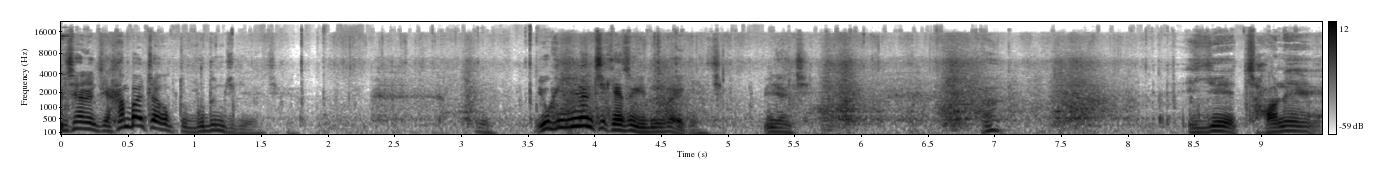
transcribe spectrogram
이 차는 지금 한 발자국도 못 움직여요 지금. 응. 여기 1년치 계속 있는 거야 이게 지금 1년치. 어? 이게 전에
